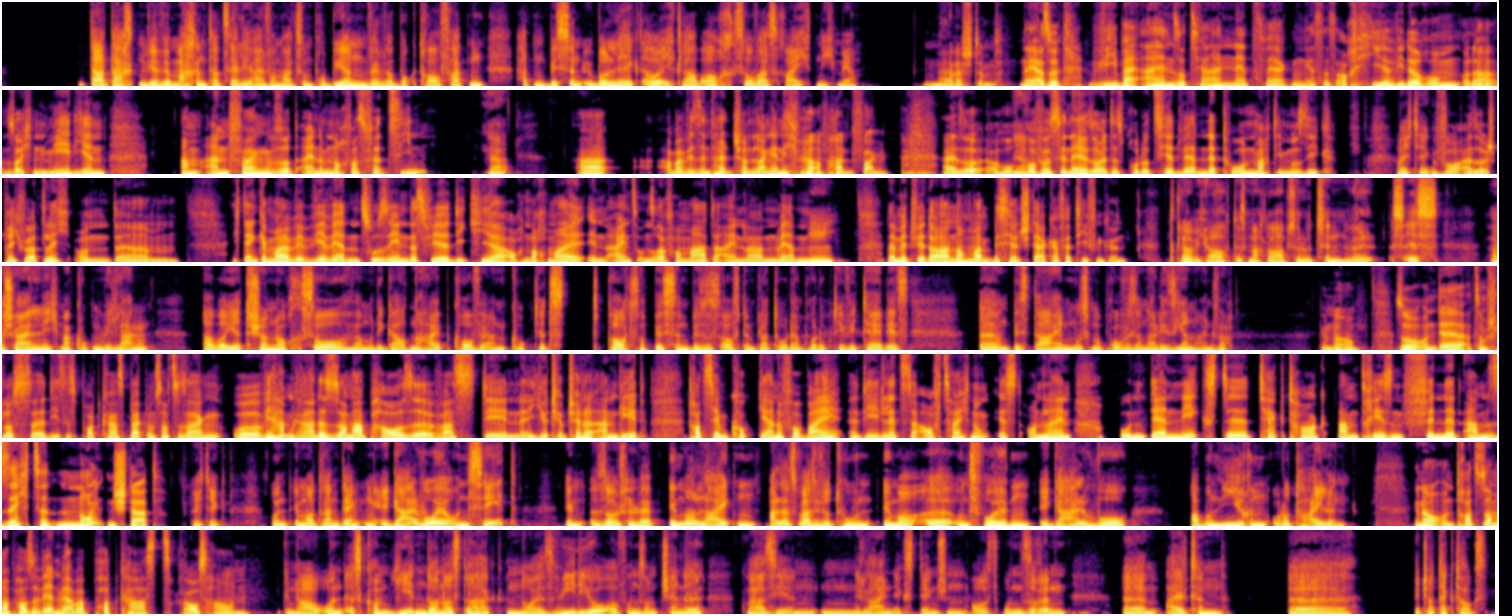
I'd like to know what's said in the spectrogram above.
da dachten wir, wir machen tatsächlich einfach mal zum Probieren, weil wir Bock drauf hatten, hatten ein bisschen überlegt, aber ich glaube auch sowas reicht nicht mehr. Na, das stimmt. Nee, also wie bei allen sozialen Netzwerken ist es auch hier wiederum oder solchen Medien, am Anfang wird einem noch was verziehen. Ja. Äh, aber wir sind halt schon lange nicht mehr am Anfang. Also hochprofessionell ja. sollte es produziert werden. Der Ton macht die Musik. Richtig. Also sprichwörtlich. Und ähm, ich denke mal, wir, wir, werden zusehen, dass wir die Kia auch nochmal in eins unserer Formate einladen werden. Mhm damit wir da nochmal ein bisschen stärker vertiefen können. Das glaube ich auch. Das macht auch absolut Sinn, weil es ist wahrscheinlich, mal gucken, wie lang, aber jetzt schon noch so, wenn man die Gardner Hype-Kurve anguckt, jetzt braucht es noch ein bisschen, bis es auf dem Plateau der Produktivität ist. Äh, und bis dahin muss man professionalisieren einfach. Genau. So, und äh, zum Schluss äh, dieses Podcasts bleibt uns noch zu sagen, uh, wir haben gerade Sommerpause, was den äh, YouTube-Channel angeht. Trotzdem guckt gerne vorbei. Äh, die letzte Aufzeichnung ist online und der nächste Tech Talk am Tresen findet am 16.09. statt. Richtig. Und immer dran denken, egal wo ihr uns seht, im Social Web, immer liken, alles, was wir tun, immer äh, uns folgen, egal wo abonnieren oder teilen. Genau, und trotz Sommerpause werden wir aber Podcasts raushauen. Genau, und es kommt jeden Donnerstag ein neues Video auf unserem Channel, quasi ein, eine Line-Extension aus unseren ähm, alten äh, HR Tech Talks.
